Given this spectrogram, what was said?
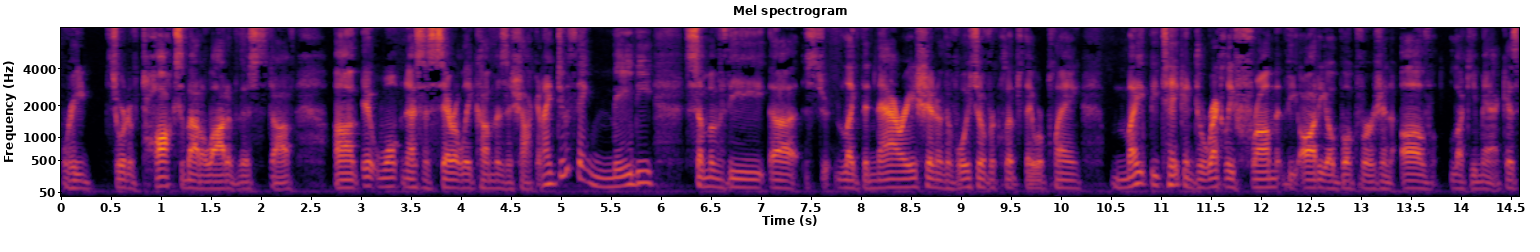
where he sort of talks about a lot of this stuff um, it won't necessarily come as a shock. And I do think maybe some of the, uh, like the narration or the voiceover clips they were playing might be taken directly from the audiobook version of Lucky Man. Because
